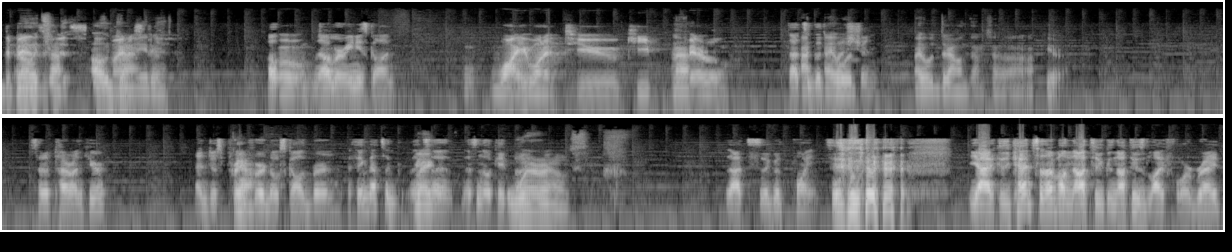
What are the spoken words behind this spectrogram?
Depends it's if it's Oh, minus yeah, it three. is. Oh, Oh. now Mareanie's gone. Why you wanted to keep Nah. Ferro? That's a I- good I would- question. I would drown them so, uh, here. Set up Tyrunt here? and just pray Yeah. for no scald burn. I think that's a that's Like, a that's an okay plan. Where else? That's a good point. yeah, because you can't set up on Natu because Natu's life orb, right?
